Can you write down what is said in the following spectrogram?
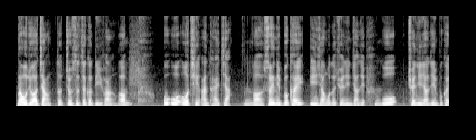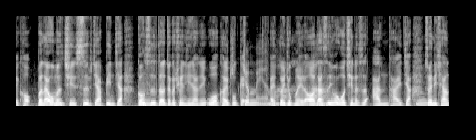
那我就要讲的就是这个地方哦。我我我请安胎假哦，所以你不可以影响我的全勤奖金。我全勤奖金不可以扣。本来我们请事假病假，公司的这个全勤奖金我可以不给，就没了。哎，对，就没了哦。但是因为我请的是安胎假，所以你强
